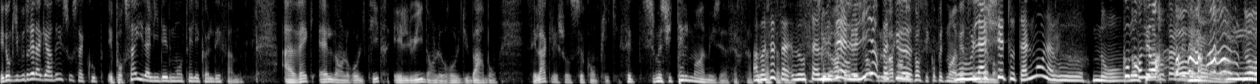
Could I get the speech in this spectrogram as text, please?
Et donc, il voudrait la garder sous sa coupe. Et pour ça, il a l'idée de monter l'école des femmes. Avec elle dans le rôle titre et lui dans le rôle du barbon. C'est là que les choses se compliquent. C'est- Je me suis tellement amusé à faire ça. Ah bah ça, ça- on s'est amusé à le lire le parce rapport que de force est complètement vous inversé, vous évidemment. lâchez totalement là. Vous... Non, Comment non, c'est non l'avantage des émissions. Vous Non,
